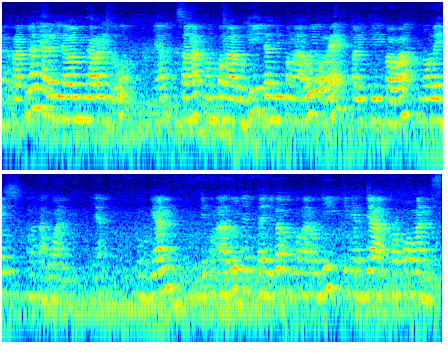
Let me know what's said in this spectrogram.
Nah, keterampilan yang ada di dalam lingkaran itu ya, sangat mempengaruhi dan dipengaruhi oleh paling kiri bawah knowledge pengetahuan. Ya. Kemudian dipengaruhi dan, dan juga mempengaruhi kinerja performance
